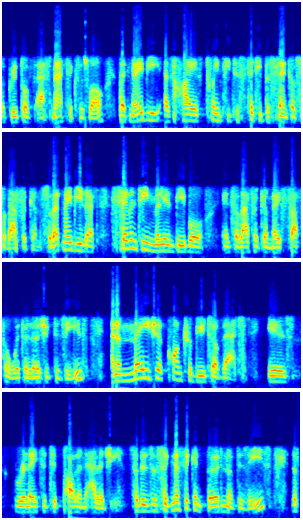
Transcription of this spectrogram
a group of asthmatics as well that may be as high as 20 to 30% of South Africans. So that may be that 17 million people in South Africa may suffer with allergic disease. And a major contributor of that is related to pollen allergy. So there's a significant burden of disease. The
